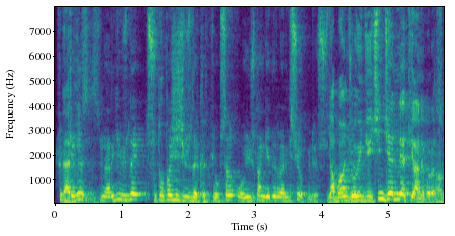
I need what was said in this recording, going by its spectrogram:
Türkiye'de Vergi? vergi yüzde stopaj için yüzde 40. Yoksa oyuncudan gelir vergisi yok biliyorsun. Yabancı oyuncu için cennet yani burası.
